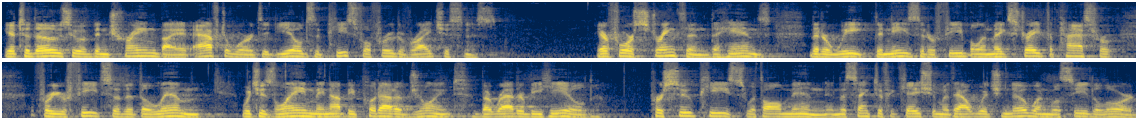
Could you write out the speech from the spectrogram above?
Yet to those who have been trained by it, afterwards it yields the peaceful fruit of righteousness. Therefore, strengthen the hands that are weak, the knees that are feeble, and make straight the path for, for your feet, so that the limb which is lame may not be put out of joint, but rather be healed. Pursue peace with all men, and the sanctification without which no one will see the Lord.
